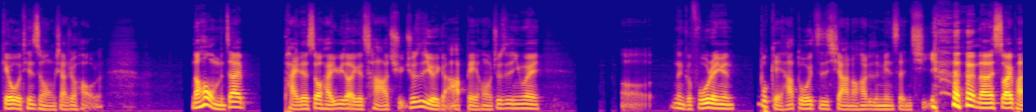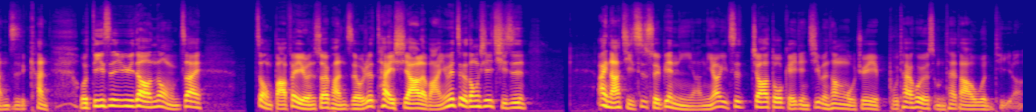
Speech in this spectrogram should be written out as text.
给我天使红虾就好了。然后我们在排的时候还遇到一个插曲，就是有一个阿伯吼，就是因为呃那个服务人员。不给他多一只虾，然后他就在那边生气，拿来摔盘子。看我第一次遇到那种在这种把费有人摔盘子，我觉得太瞎了吧？因为这个东西其实爱拿几次随便你啊，你要一次叫他多给点，基本上我觉得也不太会有什么太大的问题了。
